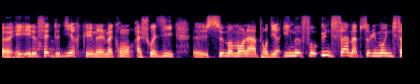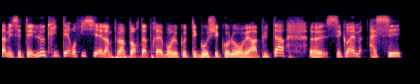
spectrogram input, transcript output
et, et, le fait de dire que Emmanuel Macron a choisi ce moment-là pour dire il me faut une femme, absolument une femme, et c'était le critère officiel, un peu importe. Après bon, le côté gauche écolo, on verra plus tard, euh, c'est quand même assez,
